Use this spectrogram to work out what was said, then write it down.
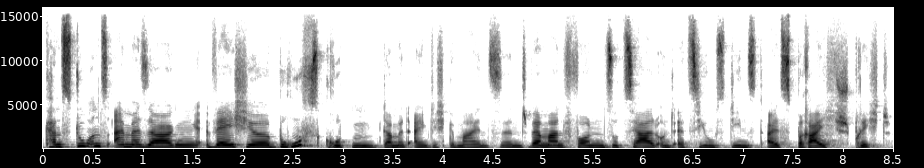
kannst du uns einmal sagen, welche Berufsgruppen damit eigentlich gemeint sind, wenn man von Sozial- und Erziehungsdienst als Bereich spricht?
